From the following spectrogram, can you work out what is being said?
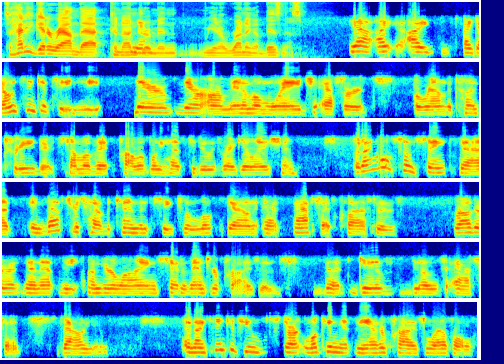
So how do you get around that conundrum in you know running a business? Yeah, I, I I don't think it's easy. There there are minimum wage efforts around the country. There, some of it probably has to do with regulation. But I also think that investors have a tendency to look down at asset classes rather than at the underlying set of enterprises that give those assets value. And I think if you start looking at the enterprise level,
